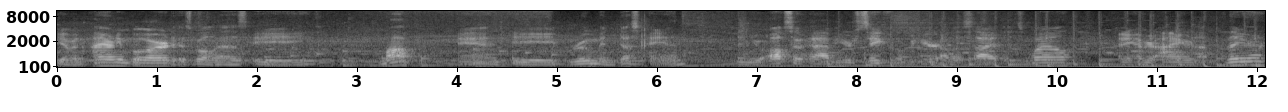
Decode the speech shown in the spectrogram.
you have an ironing board as well as a mop and a broom and dustpan. And you also have your safe over here on the side as well. And you have your iron up there.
